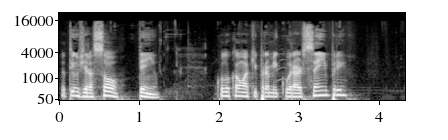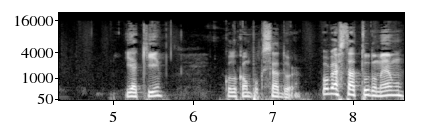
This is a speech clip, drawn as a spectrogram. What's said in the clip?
Eu tenho um girassol? Tenho. Vou colocar um aqui para me curar sempre. E aqui, colocar um boxeador. Vou gastar tudo mesmo.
